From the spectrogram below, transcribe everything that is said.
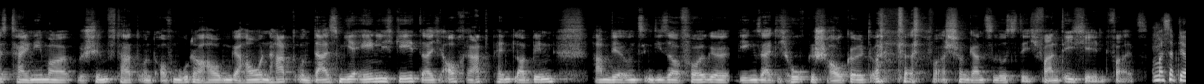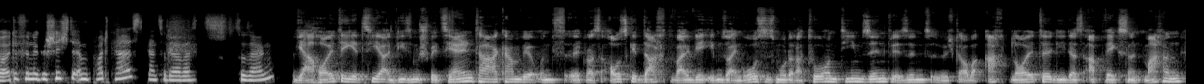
Verkehrsteilnehmer beschimpft hat und auf Motorhauben gehauen hat. Und da es mir ähnlich geht, da ich auch Radpendler bin, haben wir uns in dieser Folge gegenseitig hochgeschaukelt und das war schon ganz lustig, fand ich jedenfalls. Und was habt ihr heute für eine Geschichte im Podcast? Kannst du da was zu sagen? Ja, heute jetzt hier an diesem speziellen Tag haben wir uns etwas ausgedacht, weil wir eben so ein großes Moderatorenteam sind. Wir sind, ich glaube, acht Leute, die das abwechselnd machen.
